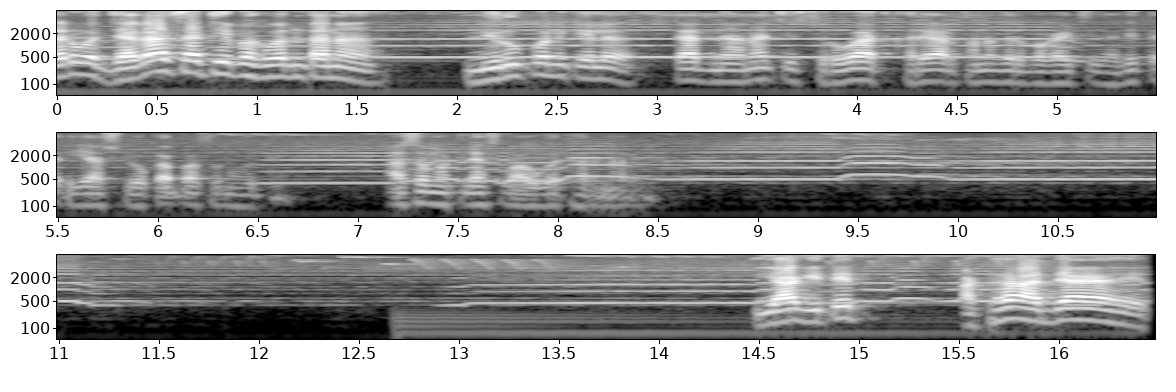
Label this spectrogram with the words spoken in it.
सर्व जगासाठी भगवंतानं निरूपण केलं त्या ज्ञानाची सुरुवात खऱ्या अर्थानं जर बघायची झाली तर या श्लोकापासून होते असं म्हटल्यास वावगं ठरणार नाही. या गीतेत अठरा अध्याय आहेत.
